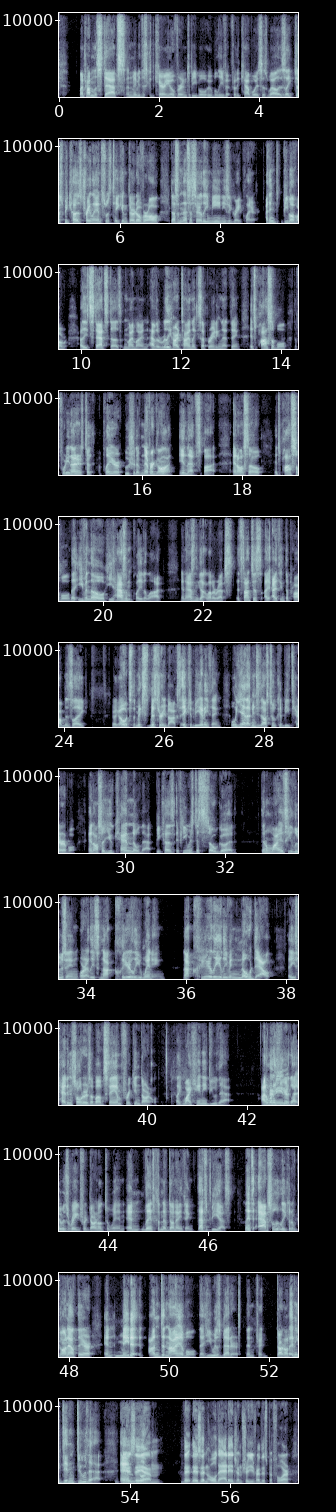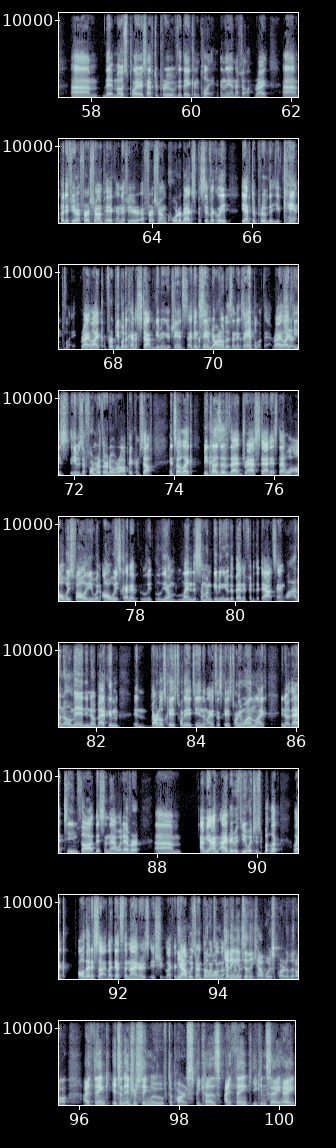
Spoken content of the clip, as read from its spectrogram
my problem with stats, and maybe this could carry over into people who believe it for the Cowboys as well, is like just because Trey Lance was taken third overall doesn't necessarily mean he's a great player. I think people have, at least stats does in my mind, have a really hard time like separating that thing. It's possible the 49ers took a player who should have never gone in that spot. And also, it's possible that even though he hasn't played a lot and hasn't got a lot of reps, it's not just, I, I think the problem is like, you're like, oh, it's the mixed mystery box. It could be anything. Well, yeah, that means it also could be terrible. And also, you can know that because if he was just so good, then why is he losing or at least not clearly winning, not clearly leaving no doubt that he's head and shoulders above Sam freaking Darnold? Like, why can't he do that? I don't want to hear that it was rigged for Darnold to win and Lance couldn't have done anything. That's BS. Lance absolutely could have gone out there and made it undeniable that he was better than Darnold, and he didn't do that. And there's a um, there's an old adage. I'm sure you've heard this before um, that most players have to prove that they can play in the NFL, right? Uh, but if you're a first round pick and if you're a first round quarterback specifically, you have to prove that you can't play, right? Like for people to kind of stop giving you chances. I think Sam mm-hmm. Darnold is an example of that, right? Like sure. he's he was a former third overall pick himself. And so, like, because of that draft status, that will always follow you and always kind of, you know, lend to someone giving you the benefit of the doubt, saying, "Well, I don't know, man. You know, back in in Darnold's case, 2018, and Lance's case, 21. Like, you know, that team thought this and that, whatever. Um, I mean, I'm, I agree with you, which is, but look, like all that aside, like that's the Niners issue. Like the yeah. Cowboys aren't the ones on the getting into the Cowboys part of it all. I think it's an interesting move to parse because I think you can say, hey,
